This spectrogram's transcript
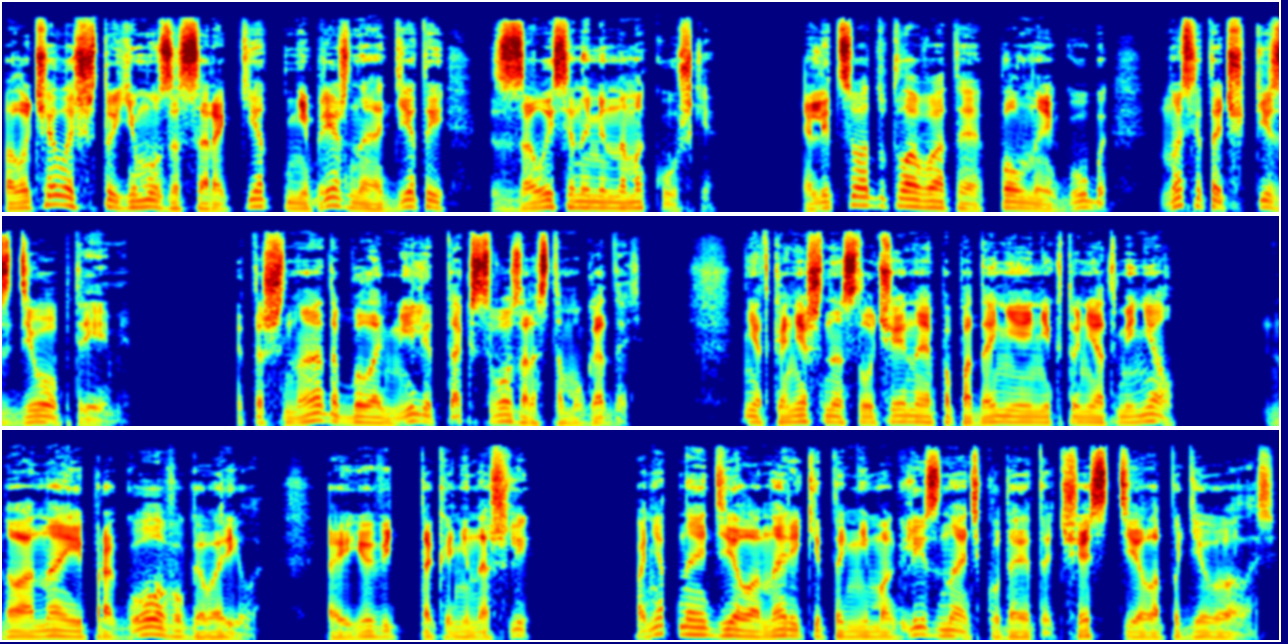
Получалось, что ему за сорокет, небрежно одетый, с залысинами на макушке. Лицо одутловатое, полные губы, носит очки с диоптриями. Это ж надо было Миле так с возрастом угадать. Нет, конечно, случайное попадание никто не отменял. Но она и про голову говорила а ее ведь так и не нашли. Понятное дело, нарики-то не могли знать, куда эта часть тела подевалась.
